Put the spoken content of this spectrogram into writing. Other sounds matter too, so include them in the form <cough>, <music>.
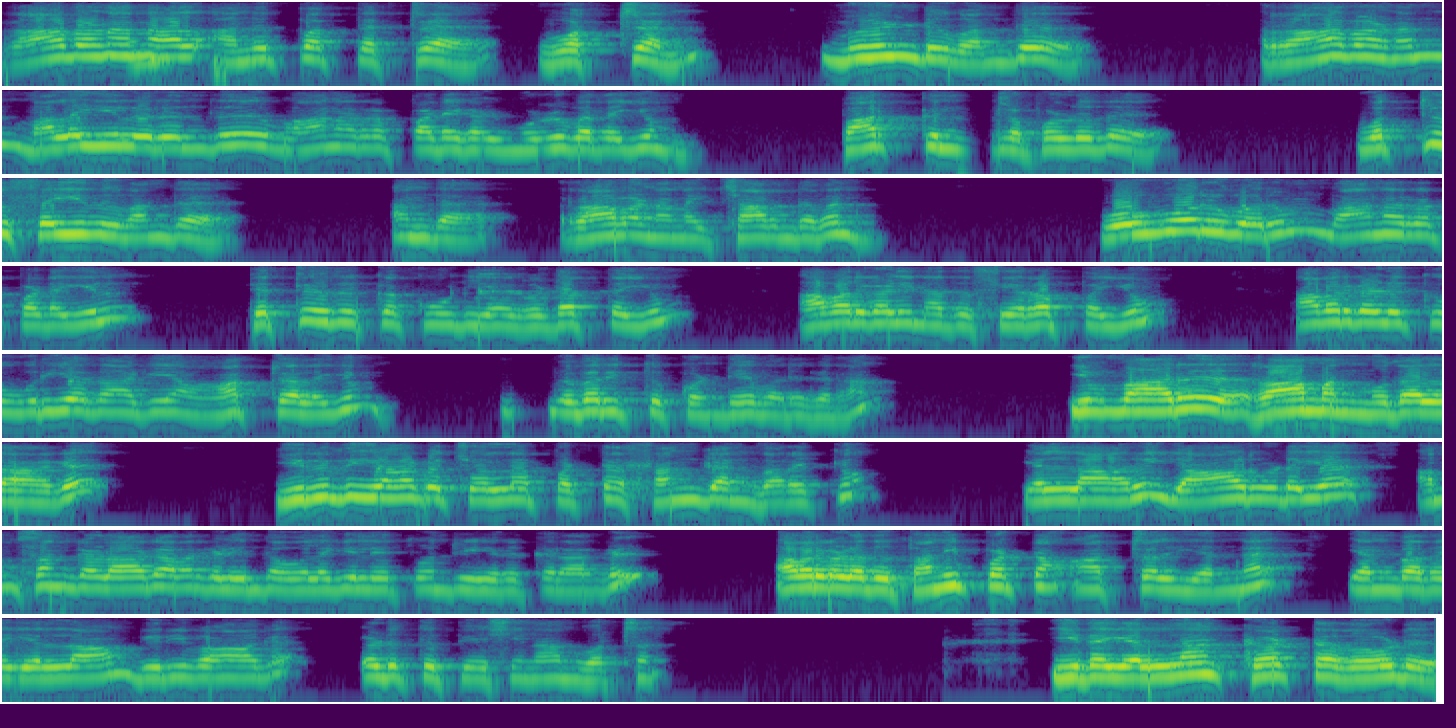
ராவணனால் அனுப்ப பெற்ற ஒற்றன் மீண்டு வந்து ராவணன் மலையிலிருந்து வானரப்படைகள் முழுவதையும் பார்க்கின்ற பொழுது ஒற்று செய்து வந்த அந்த ராவணனை சார்ந்தவன் ஒவ்வொருவரும் வானரப்படையில் பெற்றிருக்கக்கூடிய இடத்தையும் அவர்களின் அது சிறப்பையும் அவர்களுக்கு உரியதாகிய ஆற்றலையும் விவரித்து கொண்டே வருகிறான். இவ்வாறு ராமன் முதலாக இறுதியாக சொல்லப்பட்ட சங்கன் வரைக்கும் எல்லாரும் யாருடைய அம்சங்களாக அவர்கள் இந்த உலகிலே தோன்றி இருக்கிறார்கள் அவர்களது தனிப்பட்ட ஆற்றல் என்ன என்பதை எல்லாம் விரிவாக எடுத்து பேசினான் ஒற்றன். இதையெல்லாம் கேட்டதோடு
